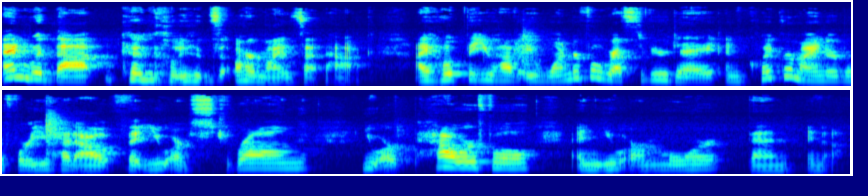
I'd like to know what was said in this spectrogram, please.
And with that concludes our mindset hack. I hope that you have a wonderful rest of your day and quick reminder before you head out that you are strong, You are powerful and you are more than enough.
